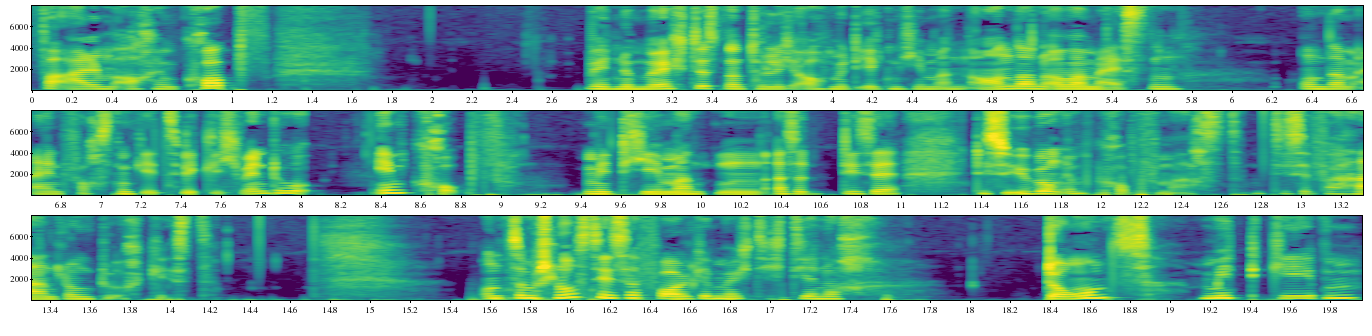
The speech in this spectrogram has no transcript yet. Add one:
vor allem auch im Kopf. Wenn du möchtest, natürlich auch mit irgendjemand anderen, aber am meisten und am einfachsten geht es wirklich, wenn du im Kopf mit jemandem, also diese, diese Übung im Kopf machst, diese Verhandlung durchgehst. Und zum Schluss dieser Folge möchte ich dir noch Don'ts mitgeben.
